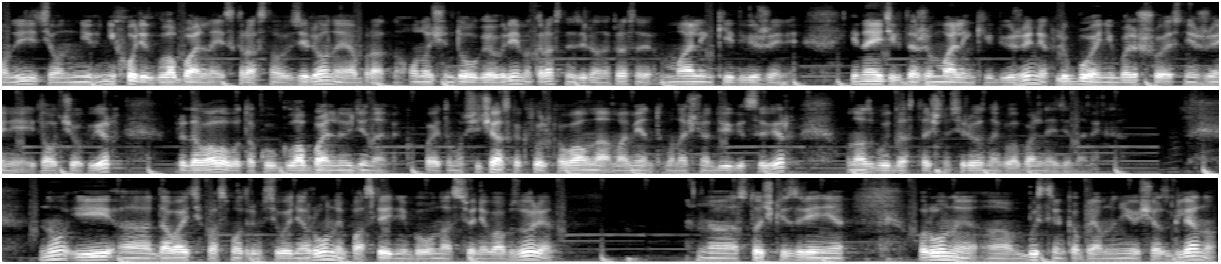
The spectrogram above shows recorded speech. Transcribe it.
он, видите, он не, не ходит глобально из красного в зеленый и обратно, он очень долгое время красный, зеленый, красный, маленькие движения. И на этих даже маленьких движениях любое небольшое снижение и толчок вверх придавало вот такую глобальную динамику. Поэтому сейчас, как только волна, момент моментума начнет двигаться вверх, у нас будет достаточно серьезная глобальная динамика. Ну и э, давайте посмотрим сегодня руны. Последний был у нас сегодня в обзоре. Э, с точки зрения руны, э, быстренько прям на нее сейчас гляну.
